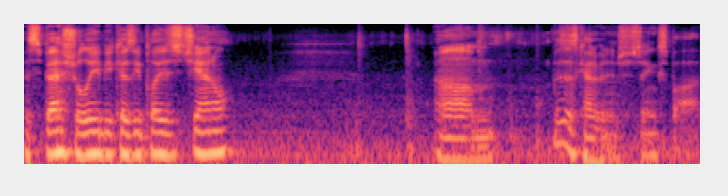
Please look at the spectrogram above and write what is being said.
especially because he plays Channel. Um, this is kind of an interesting spot.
